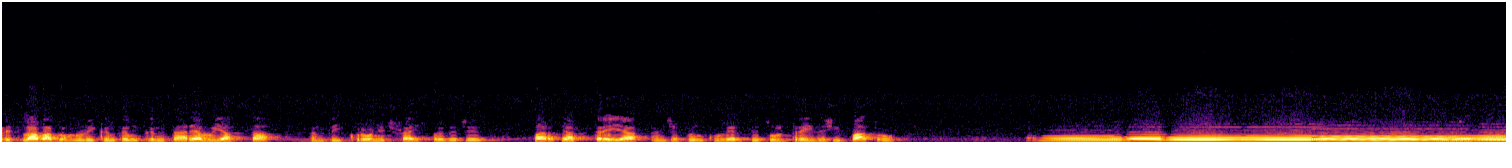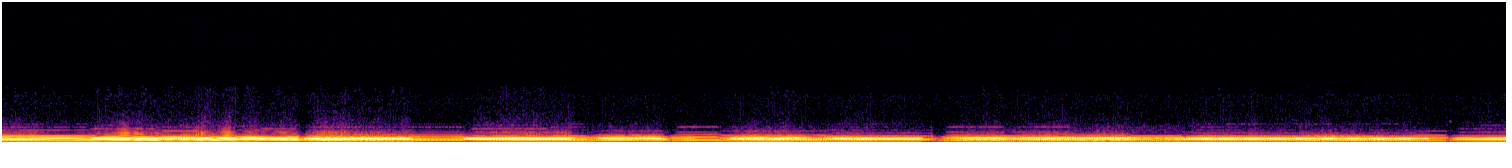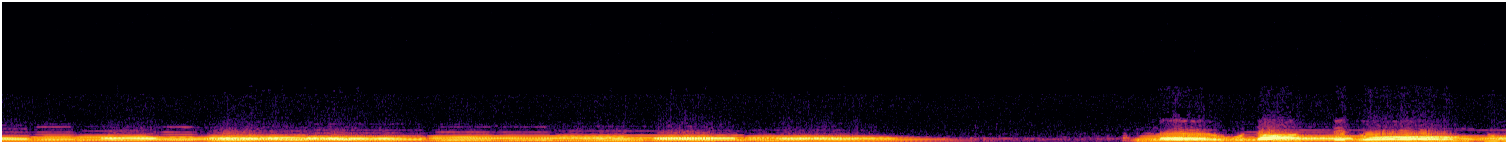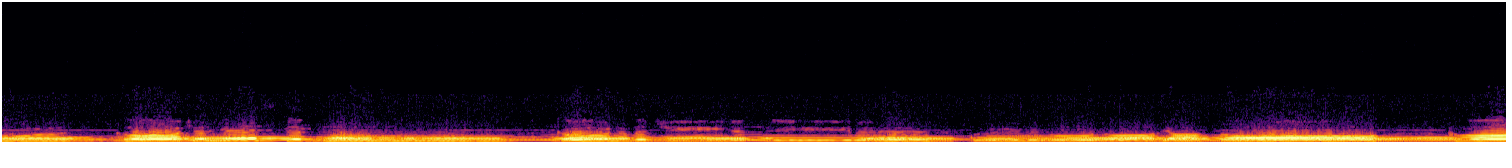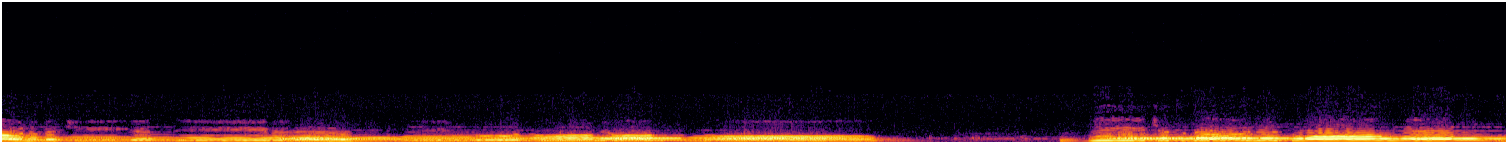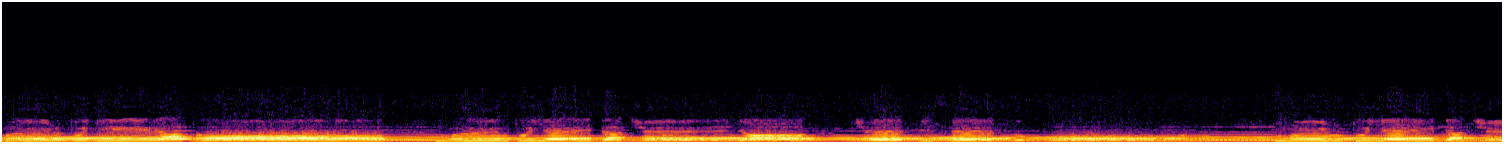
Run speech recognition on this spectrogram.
Spre slava Domnului cântăm cântarea lui asta, 1 Cronici 16, partea 3 -a, începând cu versetul 34. Lăudați pe Domnul! aceia ce ți se supun. Mântuie pe aceia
